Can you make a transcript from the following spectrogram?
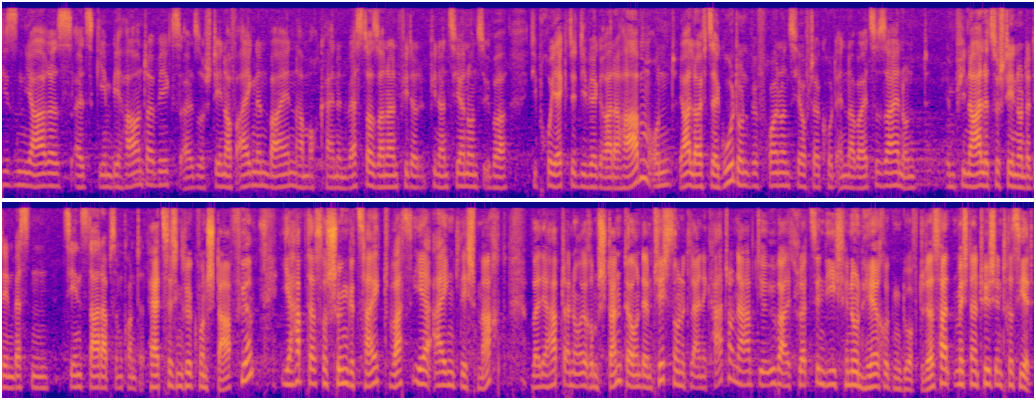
diesen Jahres als GmbH unterwegs, also stehen auf eigenen Beinen, haben auch keinen Investor, sondern finanzieren uns über die Projekte, die wir gerade haben. Und ja, läuft sehr gut und wir freuen uns hier auf der Code N dabei zu sein und im Finale zu stehen unter den besten zehn Startups im Content. Herzlichen Glückwunsch dafür. Ihr habt das so schön gezeigt, was ihr eigentlich macht, weil ihr habt an eurem Stand da unter dem Tisch so eine kleine Karte und da habt ihr überall Klötzchen, die ich hin und her rücken durfte. Das hat mich natürlich interessiert.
